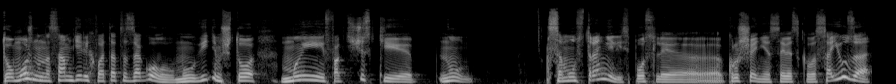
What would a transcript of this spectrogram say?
то можно на самом деле хвататься за голову. Мы увидим, что мы фактически, ну, самоустранились после э, крушения Советского Союза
